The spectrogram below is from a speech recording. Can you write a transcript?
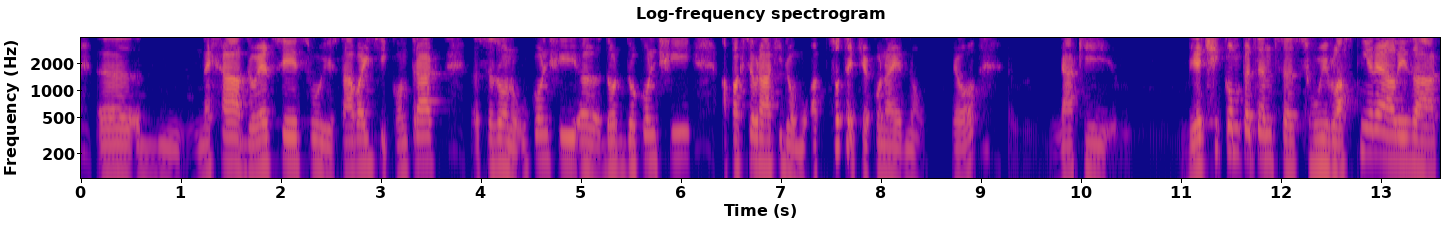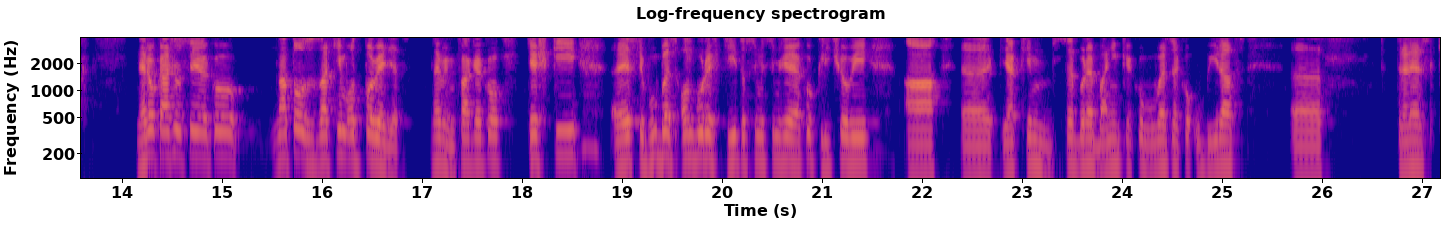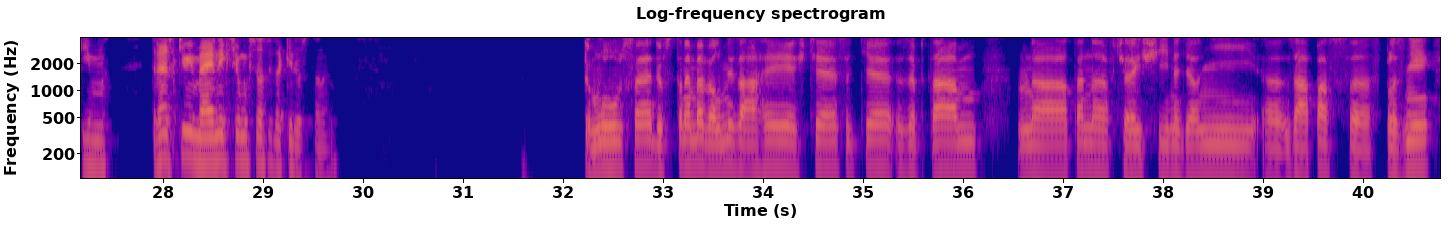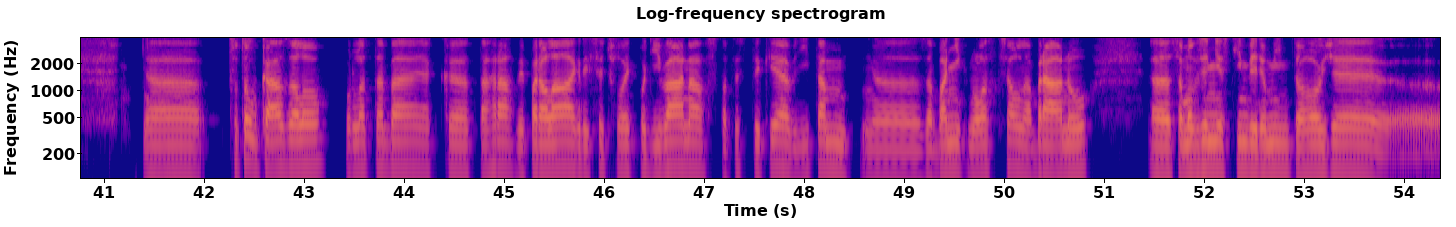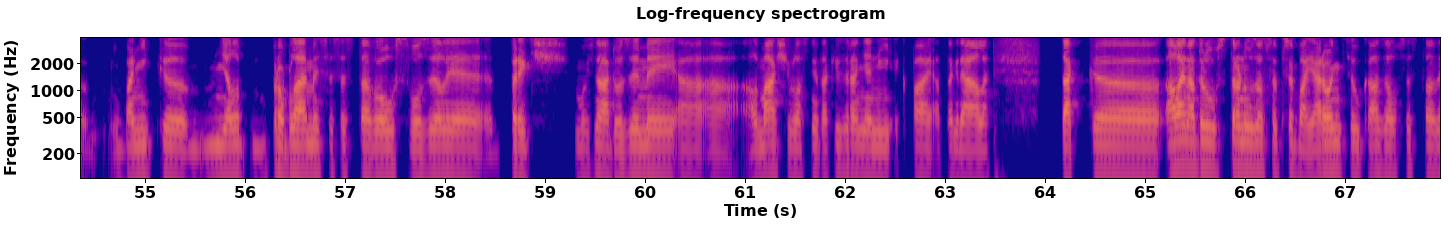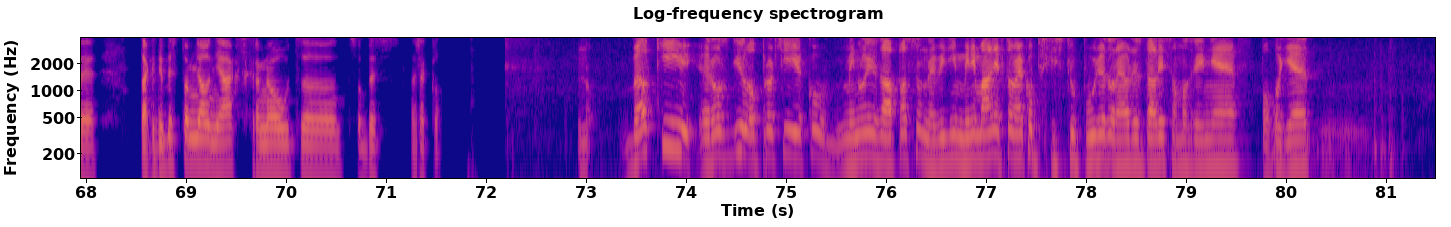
nechá dojet si svůj stávající kontrakt, sezónu ukončí, e, do, dokončí a pak se vrátí domů. A co teď jako najednou? Jo? Nějaký větší kompetence, svůj vlastní realizák. Nedokážu si jako na to zatím odpovědět. Nevím, fakt jako těžký, eh, jestli vůbec on bude chtít, to si myslím, že je jako klíčový a eh, jakým se bude Baník jako vůbec jako ubírat eh, trenerským, trenerskými jmény, k čemu se asi taky dostaneme. Tomu se dostaneme velmi záhy. Ještě se tě zeptám, na ten včerejší nedělní zápas v Plzni. Co to ukázalo podle tebe, jak ta hra vypadala, když se člověk podívá na statistiky a vidí tam za baník 0 střel na bránu, Samozřejmě s tím vědomím toho, že Baník měl problémy se sestavou, svozil je pryč možná do zimy a, a Almáš je vlastně taky zraněný, Ekpaj a tak dále tak eh, ale na druhou stranu zase třeba Jaroň se ukázal v sestavě, tak kdybys to měl nějak schrnout, eh, co bys řekl? Velký rozdíl oproti jako minulým zápasům nevidím, minimálně v tom jako přístupu, že to neodezdali samozřejmě v pohodě,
